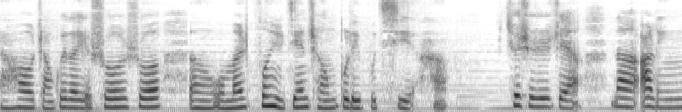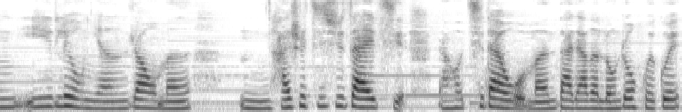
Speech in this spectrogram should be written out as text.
然后掌柜的也说说，嗯，我们风雨兼程，不离不弃哈。确实是这样。那二零一六年，让我们，嗯，还是继续在一起，然后期待我们大家的隆重回归，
